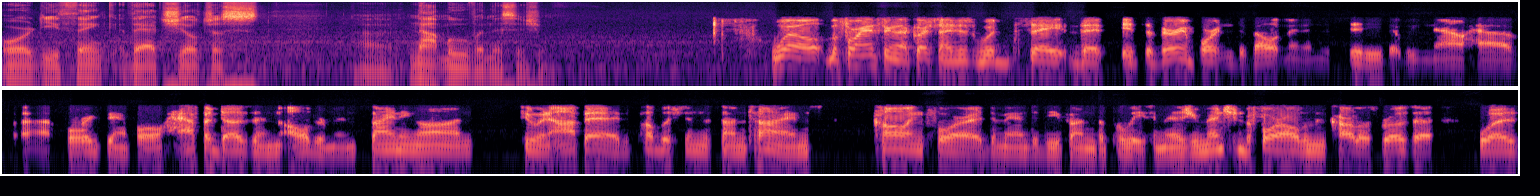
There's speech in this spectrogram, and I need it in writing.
or do you think that she'll just uh, not move on this issue? Well, before answering that question, I just would say that it's a very important development in the city that we now have, uh, for example, half a dozen aldermen signing on to an op-ed published in the Sun Times calling for a demand to defund the police. I mean, as you mentioned before, Alderman Carlos Rosa was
